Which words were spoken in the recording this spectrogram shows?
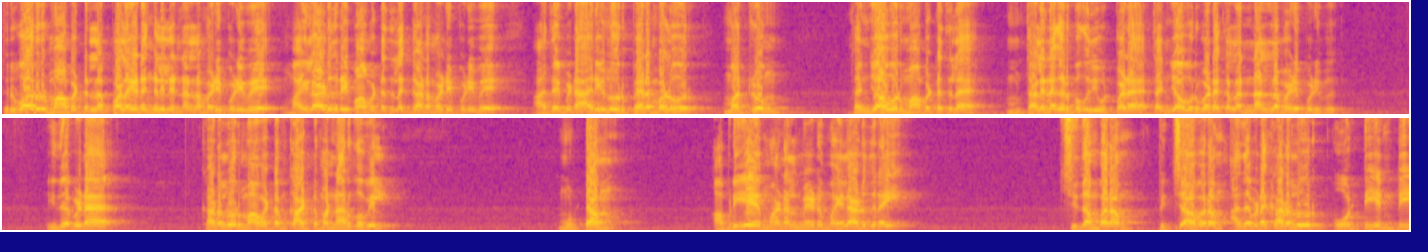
திருவாரூர் மாவட்டத்தில் பல இடங்களில் நல்ல மழை பொழிவு மயிலாடுதுறை மாவட்டத்தில் கனமழை பொழிவு அதை விட அரியலூர் பெரம்பலூர் மற்றும் தஞ்சாவூர் மாவட்டத்தில் தலைநகர் பகுதி உட்பட தஞ்சாவூர் வடக்கெல்லாம் நல்ல மழை பொழிவு இதை விட கடலூர் மாவட்டம் காட்டுமன்னார் கோவில் முட்டம் அப்படியே மணல்மேடு மயிலாடுதுறை சிதம்பரம் பிச்சாவரம் அதை விட கடலூர் ஓட்டி என்டி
